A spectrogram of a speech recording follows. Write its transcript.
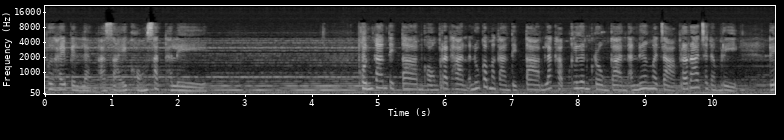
เพื่อให้เป็นแหล่งอาศัยของสัตว์ทะเล ผลการติดตามของประธานอนุกรรมการติดตามและขับเคลื่อนโครงการอันเนื่องมาจากพระราชดำริ ได้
